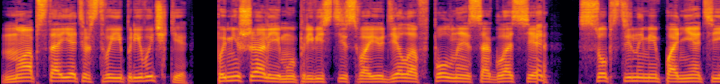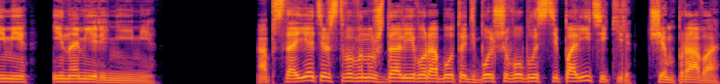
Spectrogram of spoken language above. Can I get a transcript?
Но обстоятельства и привычки помешали ему привести свое дело в полное согласие с собственными понятиями и намерениями. Обстоятельства вынуждали его работать больше в области политики, чем права,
